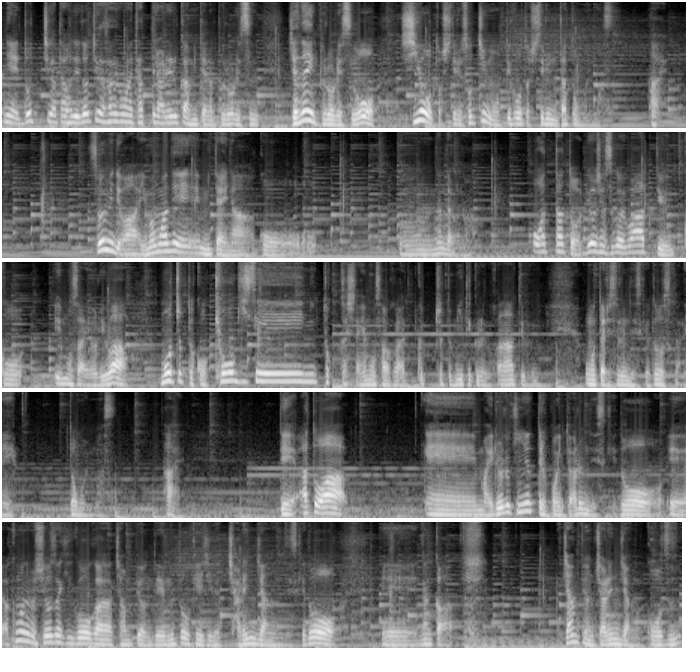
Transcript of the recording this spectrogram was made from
ね、どっちがタフでどっちが最後まで立ってられるかみたいなプロレスじゃないプロレスをしようとしてるそっちに持っていこうとしてるんだと思います。はい、そういう意味では今までみたいなこううんなんだろうな終わった後両者すごいわーっていうこうエモさよりはもうちょっとこう競技性に特化したエモさがちょっと見えてくるのかなというふうに思ったりするんですけどどうですかねと思います。はい、であとはえー、まあいろいろ気になってるポイントあるんですけど、えー、あくまでも塩崎豪がチャンピオンで武藤敬司がチャレンジャーなんですけど、えー、なんかチャンピオンチャレンジャーの構図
